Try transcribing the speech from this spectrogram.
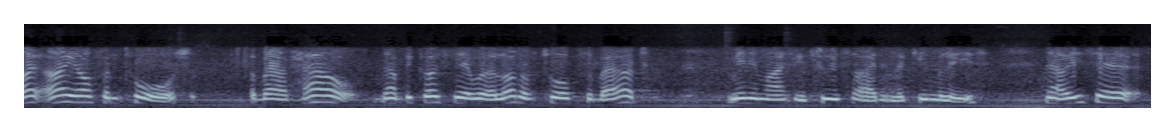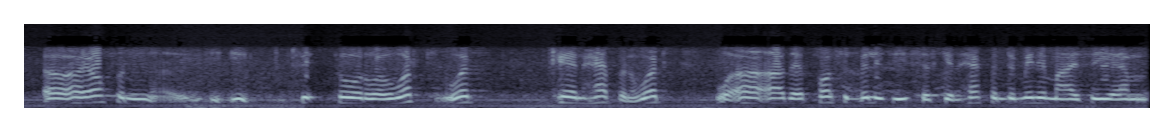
I, I often taught about how now because there were a lot of talks about minimizing suicide in the Kimberleys. Now, is there, uh, I often uh, thought, well, what what can happen? What, are there possibilities that can happen to minimize the um,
